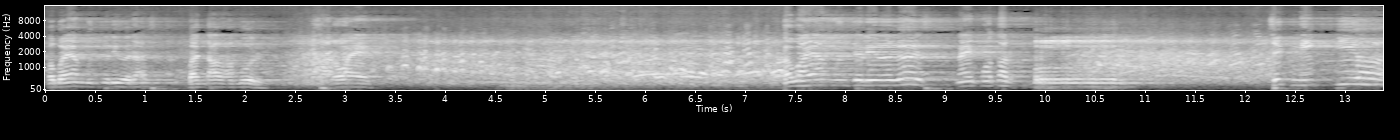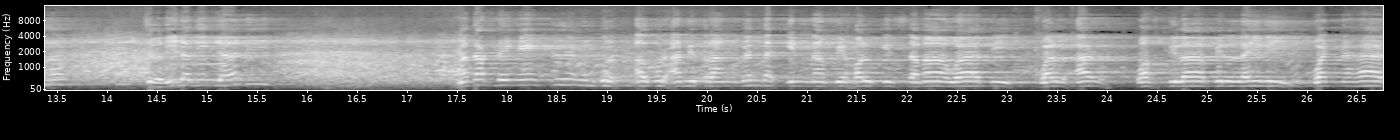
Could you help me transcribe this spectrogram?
kebayang mun ceuli heuras. Bantal hambur. Saroek kebayang mun ceuli leuleus naik motor. Cek mikil celi daging jadi adak dengekeun kul Al-Qur'an diterangkeun teh inna fi khalqis samawati wal ard waqtilafil laili wan nahar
